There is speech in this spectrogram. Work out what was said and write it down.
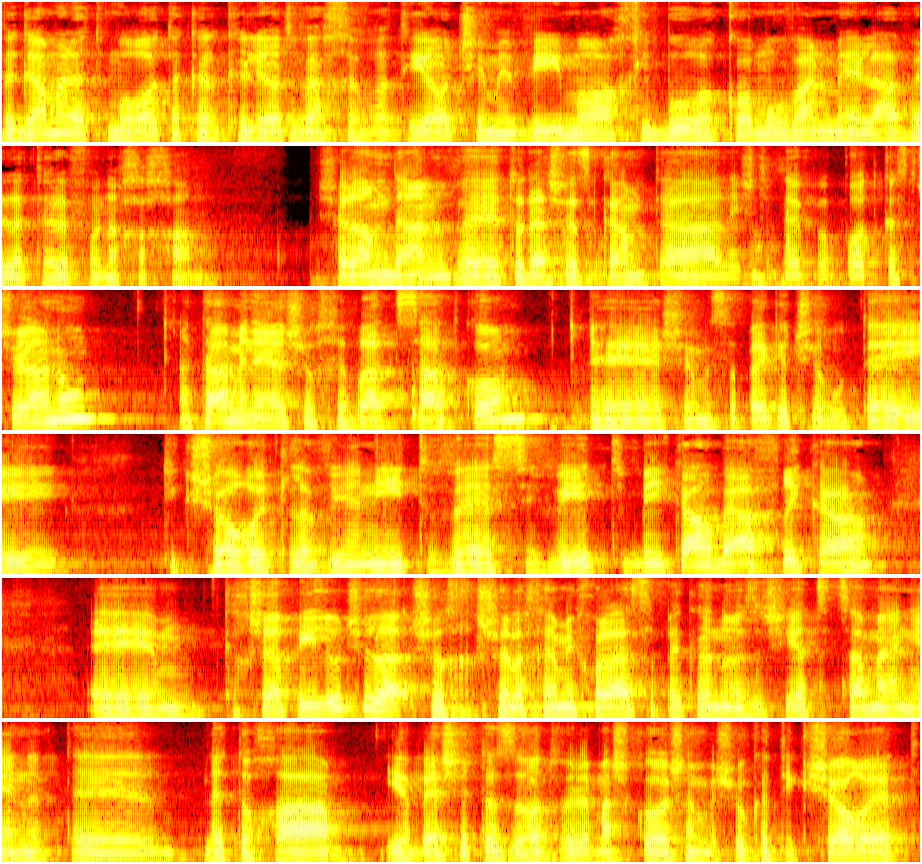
וגם על התמורות הכלכליות והחברתיות שמביא עמו החיבור הכה מובן מאליו אל הטלפון החכם. שלום דן ותודה שהסכמת להשתתף בפודקאסט שלנו. אתה המנהל של חברת סאטקום אה, שמספקת שירותי תקשורת לוויינית וסיבית, בעיקר באפריקה. אמ, כך שהפעילות של, של, שלכם יכולה לספק לנו איזושהי הצצה מעניינת אה, לתוך היבשת הזאת ולמה שקורה שם בשוק התקשורת.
